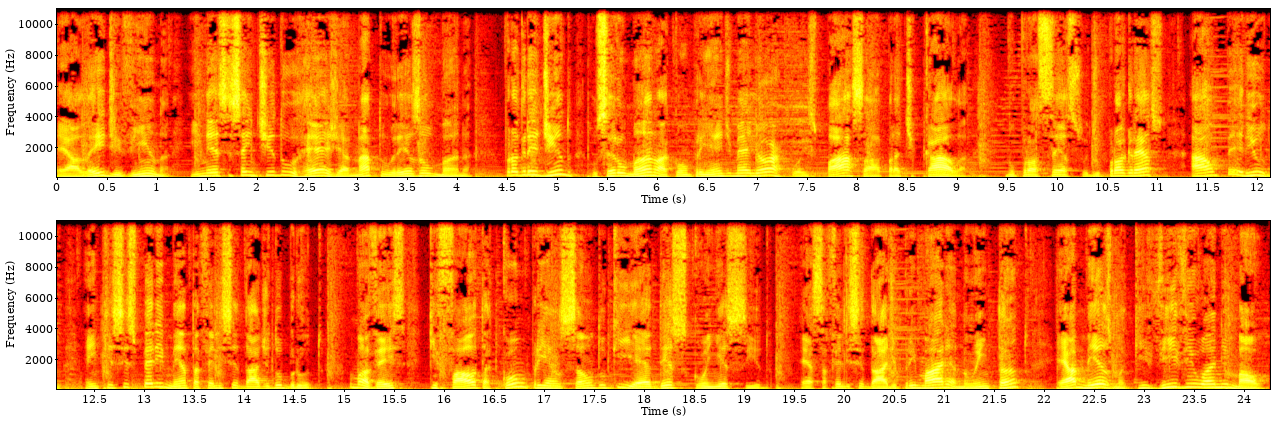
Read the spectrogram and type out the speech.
é a lei divina e, nesse sentido, rege a natureza humana Progredindo, o ser humano a compreende melhor, pois passa a praticá-la. No processo de progresso, há um período em que se experimenta a felicidade do bruto, uma vez que falta compreensão do que é desconhecido. Essa felicidade primária, no entanto, é a mesma que vive o animal,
